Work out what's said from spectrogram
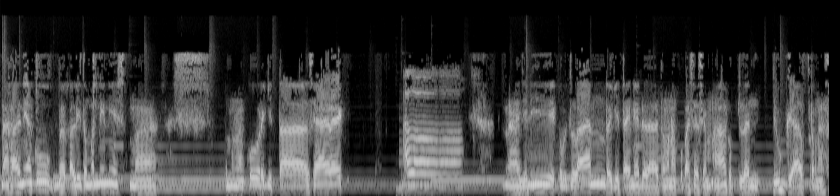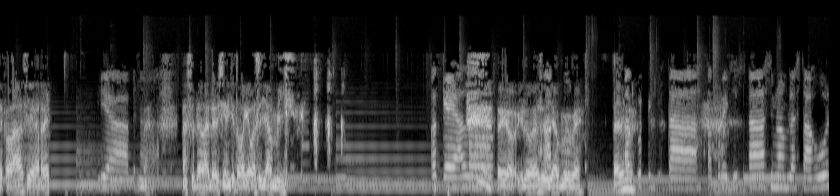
Nah kali ini aku bakal ditemenin nih sama temen aku Regita Seharek. Halo. Nah jadi kebetulan Regita ini adalah teman aku pas SMA. Kebetulan juga pernah sekelas ya kan Rek? Iya benar. Nah, nah sudahlah dari sini kita pakai bahasa Jambi. Oke halo. Ayo itu bahasa Aku- Jambi be. Aduh. Aku Regita. Aku Regita 19 tahun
